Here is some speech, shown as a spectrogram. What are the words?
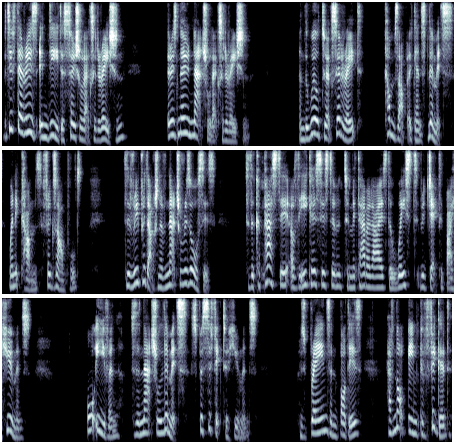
But if there is indeed a social acceleration, there is no natural acceleration, and the will to accelerate comes up against limits when it comes, for example, to the reproduction of natural resources, to the capacity of the ecosystem to metabolize the waste rejected by humans, or even to the natural limits specific to humans, whose brains and bodies have not been configured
